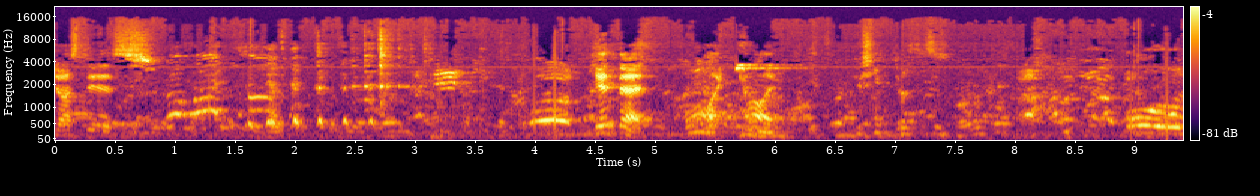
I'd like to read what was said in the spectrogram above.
Justice. Get that. Oh my god. You see Justice's brother? Oh.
